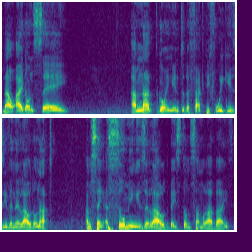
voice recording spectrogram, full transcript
Now, I don't say, I'm not going into the fact if wig is even allowed or not. I'm saying, assuming is allowed based on some rabbis,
